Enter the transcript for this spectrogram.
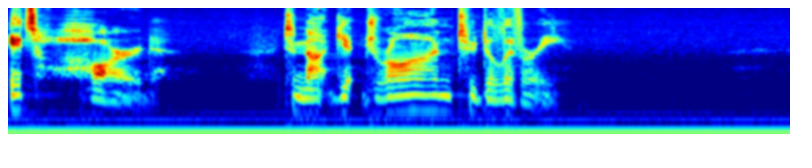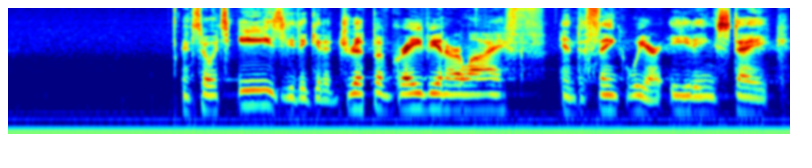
it's hard to not get drawn to delivery. And so it's easy to get a drip of gravy in our life and to think we are eating steak.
